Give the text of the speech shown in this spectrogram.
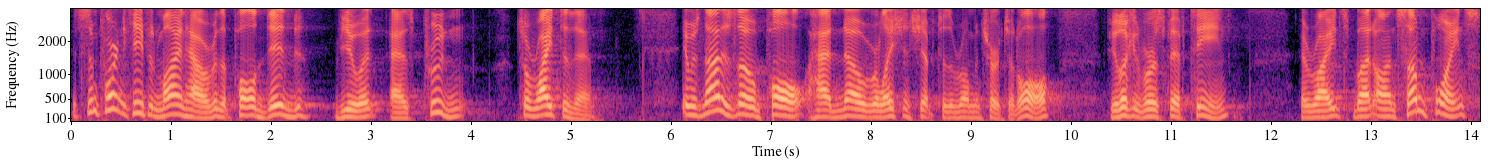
It's important to keep in mind, however, that Paul did view it as prudent to write to them. It was not as though Paul had no relationship to the Roman church at all. If you look at verse 15, it writes, But on some points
